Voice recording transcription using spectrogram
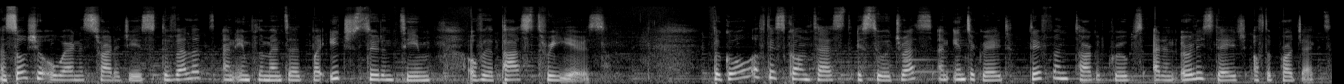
and social awareness strategies developed and implemented by each student team over the past three years. The goal of this contest is to address and integrate different target groups at an early stage of the project,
